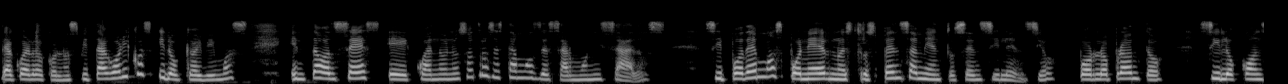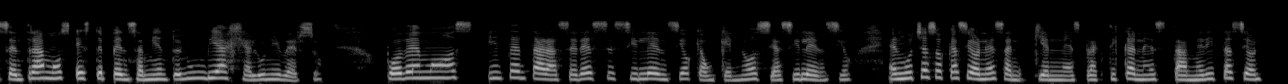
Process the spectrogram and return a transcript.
de acuerdo con los pitagóricos y lo que hoy vimos. Entonces, eh, cuando nosotros estamos desarmonizados, si podemos poner nuestros pensamientos en silencio, por lo pronto, si lo concentramos este pensamiento en un viaje al universo, podemos intentar hacer ese silencio, que aunque no sea silencio, en muchas ocasiones a quienes practican esta meditación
